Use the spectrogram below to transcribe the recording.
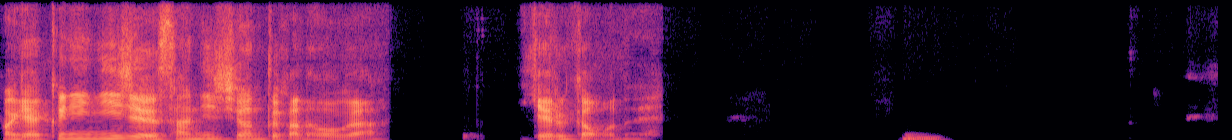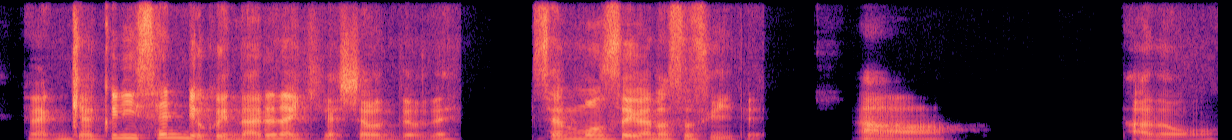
まあ、逆に23、24とかの方がいけるかもね。うんなんか逆に戦力になれない気がしちゃうんだよね。専門性がなさすぎて。ああの、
